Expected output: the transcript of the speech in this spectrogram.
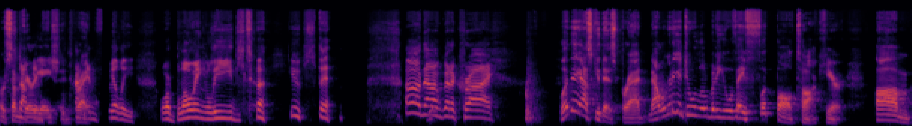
or some in- variation, stuck right? in Philly, or blowing leads to Houston. Oh, now I'm gonna cry. Let me ask you this, Brad. Now we're going to get to a little bit of U of A football talk here. Um,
